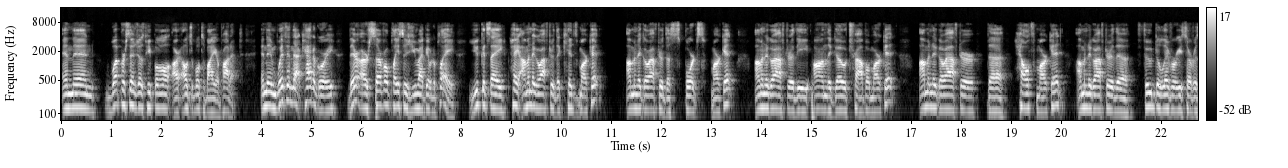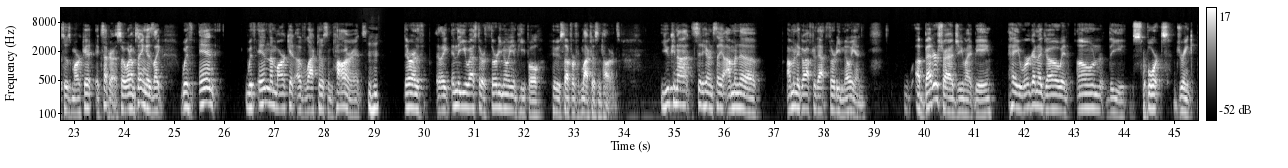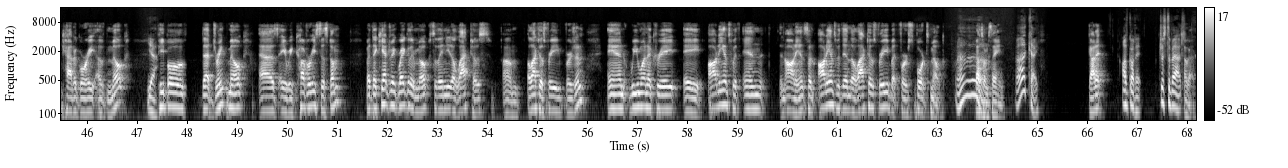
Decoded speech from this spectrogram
and then what percentage of people are eligible to buy your product and then within that category there are several places you might be able to play you could say hey i'm going to go after the kids market I'm going to go after the sports market. I'm going to go after the on the go travel market. I'm going to go after the health market. I'm going to go after the food delivery services market, etc. So what I'm saying is like within within the market of lactose intolerance, mm-hmm. there are like in the US there are 30 million people who suffer from lactose intolerance. You cannot sit here and say I'm going to I'm to go after that 30 million a better strategy might be hey, we're going to go and own the sports drink category of milk. Yeah. People that drink milk as a recovery system, but they can't drink regular milk, so they need a lactose, um, a lactose-free version. And we want to create a audience within an audience, an audience within the lactose-free, but for sports milk. Ah. That's what I'm saying. Okay. Got it. I've got it. Just about. Okay.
